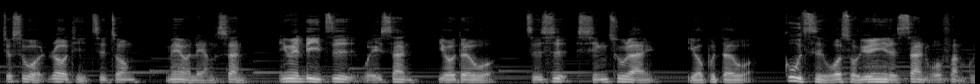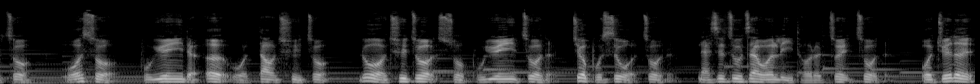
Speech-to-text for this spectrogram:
就是我肉体之中，没有良善，因为立志为善由得我，只是行出来。由不得我，故此我所愿意的善，我反不做；我所不愿意的恶，我倒去做。若我去做所不愿意做的，就不是我做的，乃是住在我里头的罪做的。我觉得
